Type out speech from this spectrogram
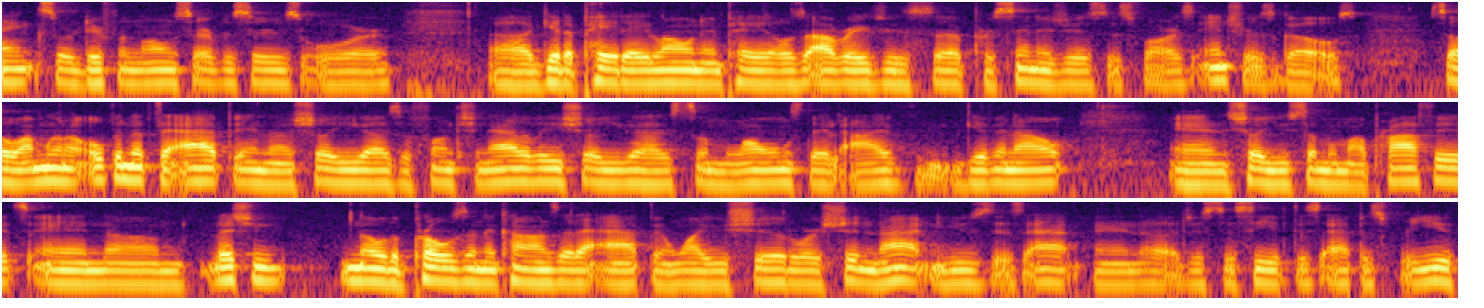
banks or different loan servicers or uh, get a payday loan and pay those outrageous uh, percentages as far as interest goes. So I'm going to open up the app and uh, show you guys the functionality, show you guys some loans that I've given out and show you some of my profits and um, let you know the pros and the cons of the app and why you should or should not use this app and uh, just to see if this app is for you.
